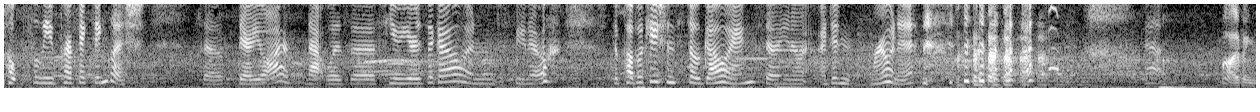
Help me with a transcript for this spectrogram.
hopefully perfect English. So there you are. That was a few years ago, and you know, the publication's still going, so you know I didn't ruin it. yeah, Well, I think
